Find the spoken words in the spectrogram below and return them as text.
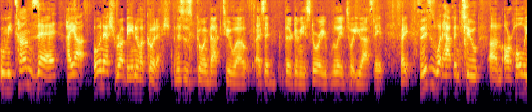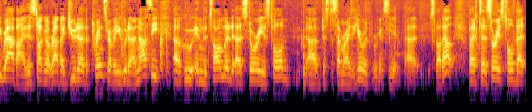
Umitam zeh haya onesh rabbeinu hakodesh. And this is going back to, uh, I said there's going to be a story related to what you asked, Abe. Right? So this is what happened to um, our holy rabbi. This is talking about Rabbi Judah the prince, Rabbi Yehuda Anasi, uh, who in the Talmud uh, story is told uh, just to summarize it here, we're, going to see it uh, spelled out. But uh, story is told that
